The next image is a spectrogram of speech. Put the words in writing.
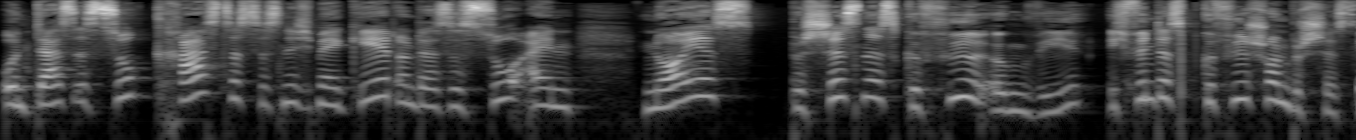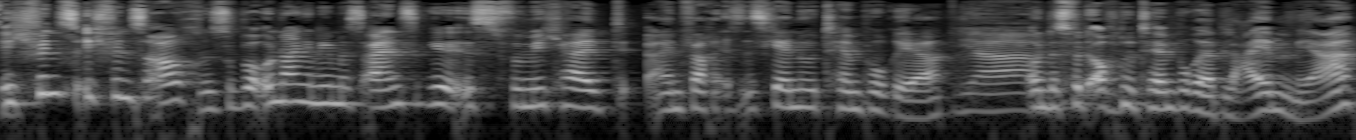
Und das ist so krass, dass das nicht mehr geht und das ist so ein neues beschissenes Gefühl irgendwie. Ich finde das Gefühl schon beschissen. Ich finde es ich find's auch super unangenehm. Das Einzige ist für mich halt einfach, es ist ja nur temporär. Ja. Und es wird auch nur temporär bleiben, ja.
